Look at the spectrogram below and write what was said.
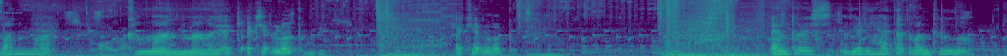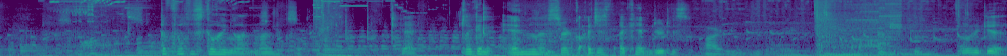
One more. Right. Come on, man. I, I, I can't look. I can't look. Empress, already had that one too. What The what is going on, man? Looks up there. Okay, it's like an endless circle. I just I can't do this. I win either What do we get?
